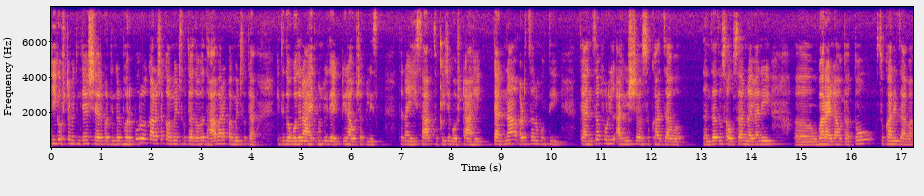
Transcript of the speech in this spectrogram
ही गोष्ट मी तुमच्या शेअर करते. कारण भरपूर काल अशा कमेंट्स होत्या. जवळजवळ दहा बारा कमेंट्स होत्या की ती दोघं जणं आहेत म्हणून तू इथे एकटी राहू शकलीस. तर नाही ही साफ चुकीची गोष्ट आहे. त्यांना अडचण होती. त्यांचं पुढील आयुष्य सुखात जावं. त्यांचा जो संसार नव्याने उभा राहिला होता तो सुखाने जावा.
